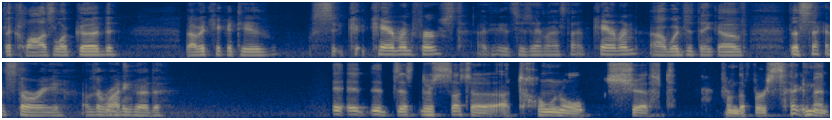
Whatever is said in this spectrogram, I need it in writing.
The claws look good. But I would kick it to Cameron first. I think it's Suzanne last time. Cameron, uh, what'd you think of the second story of the Riding Hood? it, it, it just there's such a, a tonal shift from the first segment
